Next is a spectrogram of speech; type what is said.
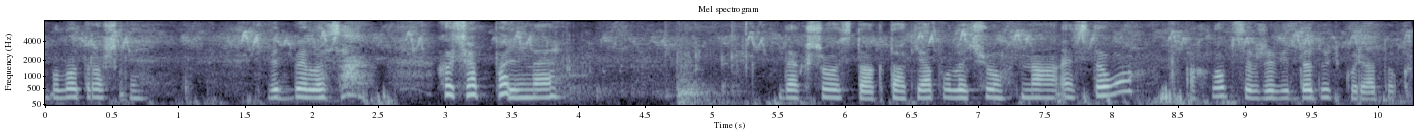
було трошки відбилося хоча б пальне. Так що ось так. Так, я полечу на СТО, а хлопці вже віддадуть куряток.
